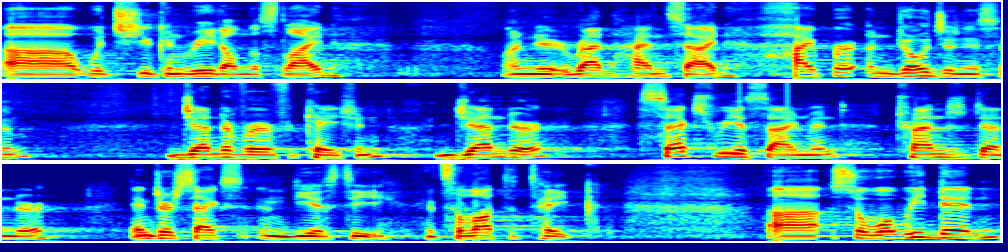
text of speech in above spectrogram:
uh, which you can read on the slide. On your right-hand side, hyperandrogenism, gender verification, gender, sex reassignment, transgender, intersex, and DSD. It's a lot to take. Uh, so what we did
